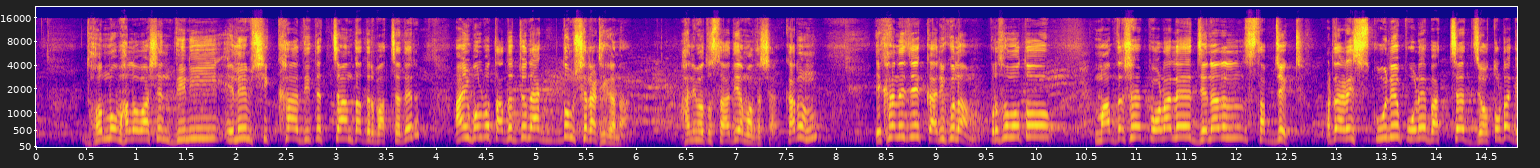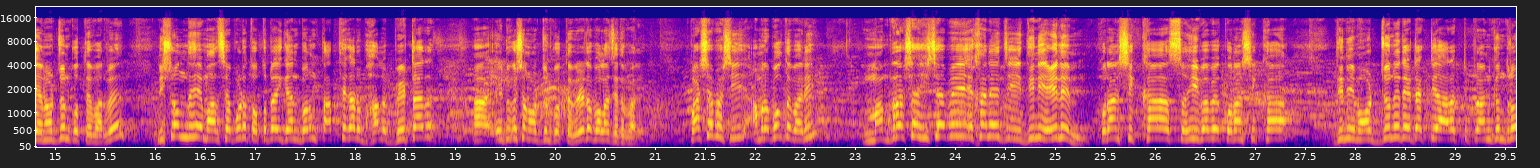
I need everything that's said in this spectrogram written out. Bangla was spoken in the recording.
ধর্ম ভালোবাসেন দিনই এলেম শিক্ষা দিতে চান তাদের বাচ্চাদের আমি বলবো তাদের জন্য একদম সেরা ঠিকানা হালিমাতু সাদিয়া মাদ্রাসা কারণ এখানে যে কারিকুলাম প্রথমত মাদ্রাসায় পড়ালে জেনারেল সাবজেক্ট অর্থাৎ একটা স্কুলে পড়ে বাচ্চা যতটা জ্ঞান অর্জন করতে পারবে, নিঃসন্দেহে মাদ্রাসায় পড়ে ততটাই জ্ঞান, বরং তার থেকে আরও ভালো বেটার এডুকেশন অর্জন করতে পারে, এটা বলা যেতে পারে। পাশাপাশি আমরা বলতে পারি, মাদ্রাসা হিসাবে এখানে যে দিনে এলেম, কোরআন শিক্ষা, সহিভাবে কোরআন শিক্ষা, দিনে অর্জনের এটা একটি আর একটি প্রাণকেন্দ্র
